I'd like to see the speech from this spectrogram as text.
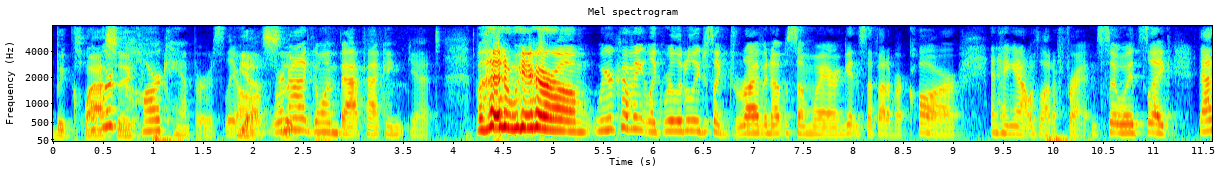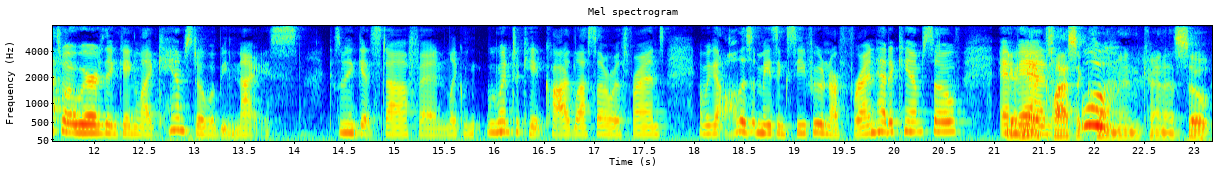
the classic. We're car campers, y'all. Yes, we're like- not going backpacking yet, but we're um we're coming like we're literally just like driving up somewhere and getting stuff out of our car and hanging out with a lot of friends. So it's like that's why we were thinking like camp stove would be nice because we can get stuff and like we- we went to Cape Cod last summer with friends and we got all this amazing seafood and our friend had a camp stove and yeah, he man, had a classic ooh, Coleman kind of. So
